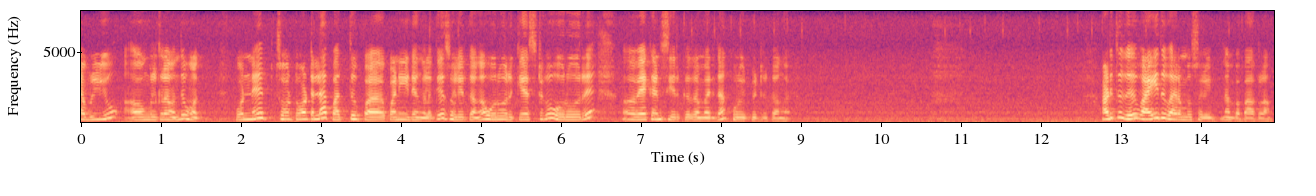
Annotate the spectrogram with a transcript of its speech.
டபிள்யூ அவங்களுக்குலாம் வந்து ஒன்று ஸோ டோட்டலாக பத்து ப பணியிடங்களுக்கு சொல்லியிருக்காங்க. ஒரு ஒரு கேஸ்ட்டுக்கும் ஒரு ஒரு வேக்கன்சி இருக்கிற மாதிரி தான் குறிப்பிட்டிருக்காங்க. அடுத்தது வயது வரம்பு சொல்லி நம்ம பார்க்கலாம்.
